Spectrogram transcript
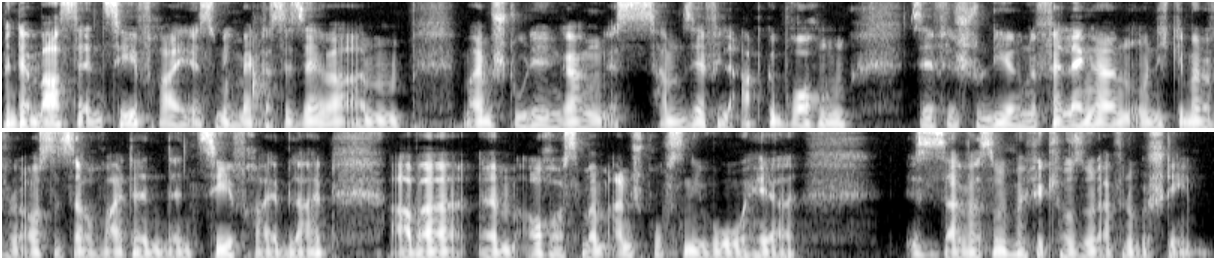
der Master NC frei ist und ich merke das ja selber an meinem Studiengang. Es haben sehr viele abgebrochen, sehr viele Studierende verlängern und ich gehe mal davon aus, dass er auch weiterhin NC frei bleibt. Aber ähm, auch aus meinem Anspruchsniveau her ist es einfach so, ich möchte Klausuren einfach nur bestehen.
